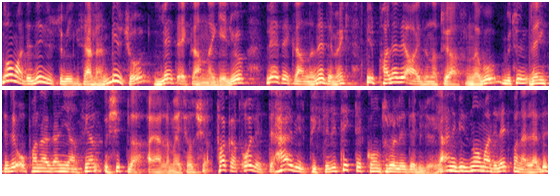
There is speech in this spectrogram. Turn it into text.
Normalde dizüstü bilgisayarların birçoğu LED ekranla geliyor. LED ekranda ne demek? Bir paneli aydınlatıyor aslında bu. Bütün renkleri o panelden yansıyan ışıkla ayarlamaya çalışıyor. Fakat OLED'de her bir pikseli tek tek kontrol edebiliyor. Yani biz normalde LED panellerde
